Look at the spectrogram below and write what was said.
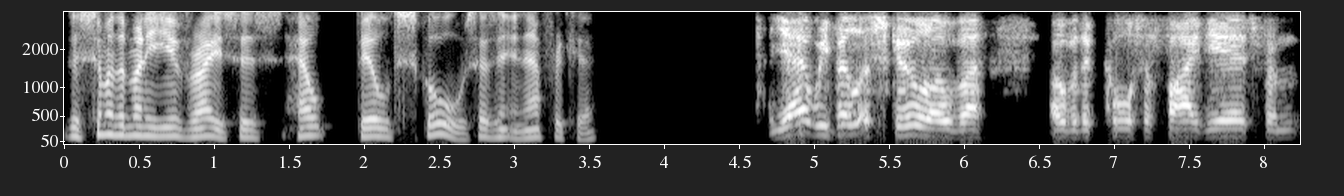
Because some of the money you've raised has helped build schools, hasn't it, in Africa? Yeah, we built a school over over the course of five years from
